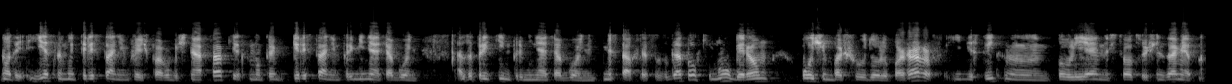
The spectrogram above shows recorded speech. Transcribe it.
вот, если мы перестанем жечь порубочные остатки, если мы перестанем применять огонь, запретим применять огонь в местах лесозаготовки, мы уберем очень большую долю пожаров и действительно повлияем на ситуацию очень заметно.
